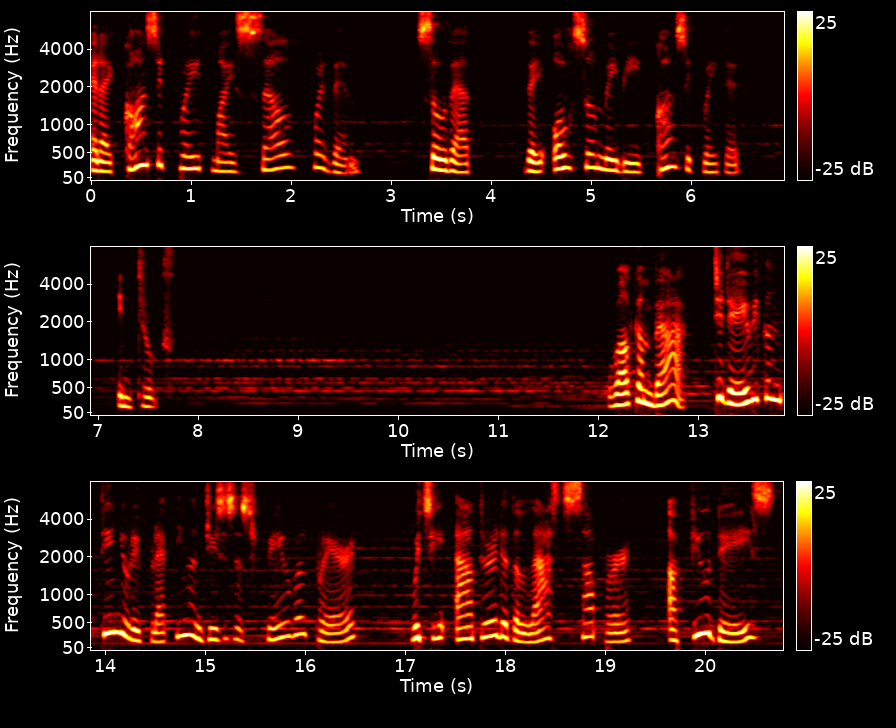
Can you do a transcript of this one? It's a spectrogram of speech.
and I consecrate myself for them, so that they also may be consecrated in truth. Welcome back. Today we continue reflecting on Jesus' farewell prayer, which he uttered at the Last Supper a few days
